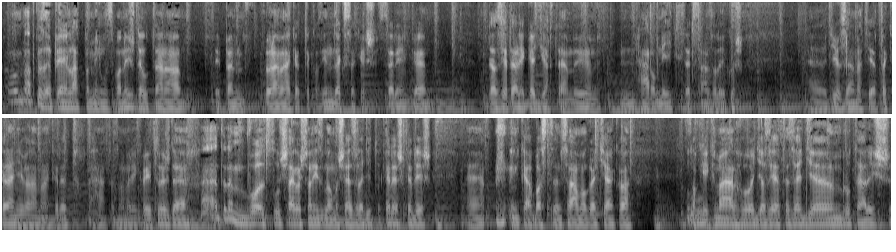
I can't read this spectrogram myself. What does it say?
A nap közepén én láttam mínuszban is, de utána szépen fölemelkedtek az indexek, és szerényke, de azért elég egyértelmű 3-4 százalékos győzelmet értek el, ennyivel emelkedett tehát az amerikai tőzs, de hát nem volt túlságosan izgalmas ezzel együtt a kereskedés, inkább azt számogatják a szakik uh. már, hogy azért ez egy brutális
